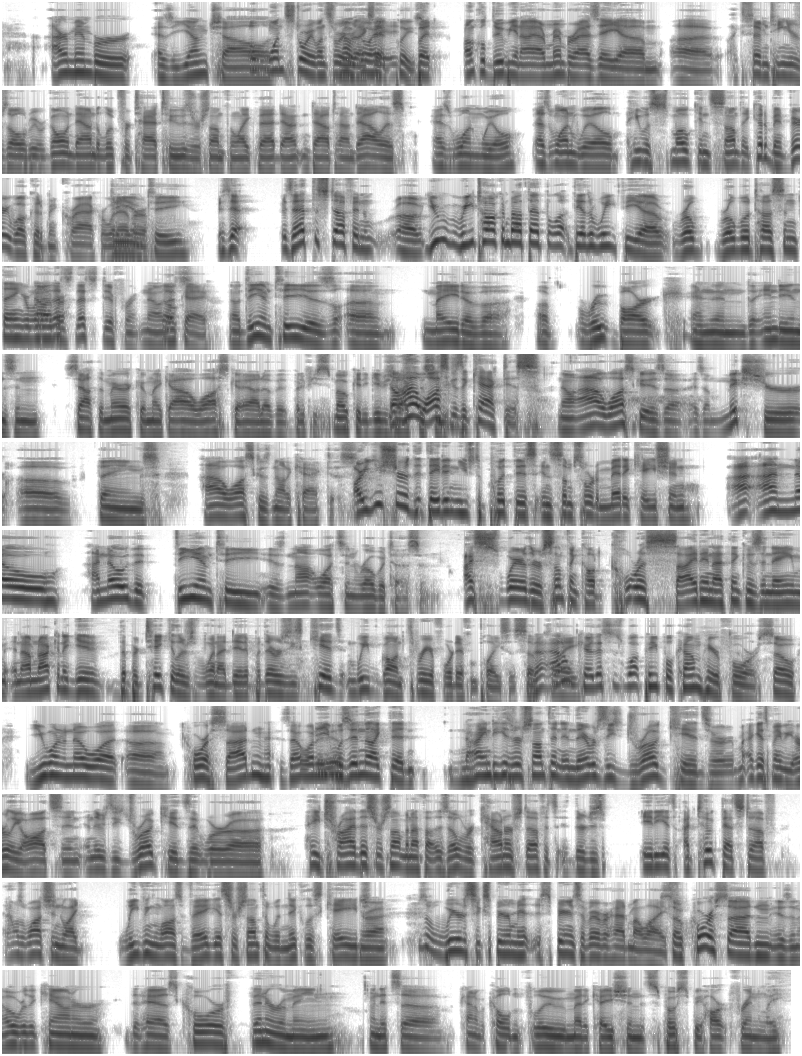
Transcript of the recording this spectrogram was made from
I remember as a young child. Oh, one story, one story. No, go ahead, please. But Uncle Doobie and I, I remember as a um uh like 17 years old, we were going down to look for tattoos or something like that down in downtown Dallas. as one will As one will, he was smoking something. It could have been very well could have been crack or whatever. DMT. Is that is that the stuff in uh you were you talking about that the, the other week the uh Ro- Robitussin thing or whatever? No, that's that's different. No, that's, Okay. No, DMT is um, made of uh, of root bark, and then the Indians in South America make ayahuasca out of it. But if you smoke it, it gives you no, like ayahuasca is a cactus. No, ayahuasca is a is a mixture of things. Ayahuasca is not a cactus. Are you sure that they didn't used to put this in some sort of medication? I, I know I know that DMT is not what's in Robitussin. I swear there's something called Coricidin, I think was the name, and I'm not going to give the particulars of when I did it, but there was these kids, and we've gone three or four different places. So Th- I Clay- don't care. This is what people come here for. So you want to know what uh, Coricidin is? That what it it is? was in like the 90s or something, and there was these drug kids, or I guess maybe early aughts, and, and there's these drug kids that were, uh, hey, try this or something. And I thought this over counter stuff. It's they're just idiots. I took that stuff, and I was watching like Leaving Las Vegas or something with Nicolas Cage. Right. It was the weirdest experiment experience I've ever had in my life. So Coricidin is an over-the-counter that has chlorpheniramine, and it's a kind of a cold and flu medication that's supposed to be heart friendly.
